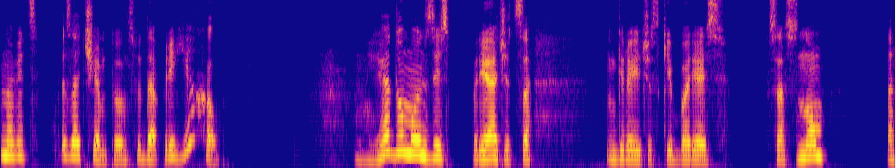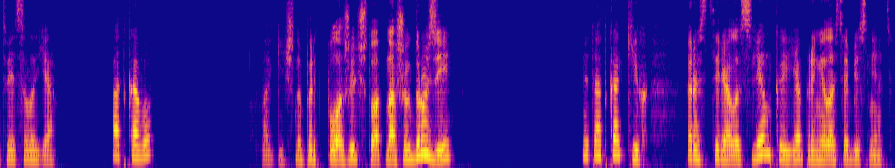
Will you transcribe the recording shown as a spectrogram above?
«Но ведь зачем-то он сюда приехал?» «Я думаю, он здесь прячется», — героически борясь со сном, — ответила я. «От кого?» Логично предположить, что от наших друзей. Это от каких? Растерялась Ленка, и я принялась объяснять.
